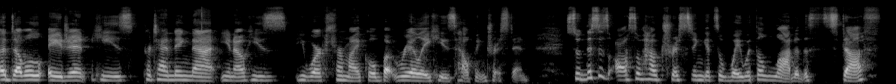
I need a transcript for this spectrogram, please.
a double agent. He's pretending that, you know, he's he works for Michael, but really he's helping Tristan. So this is also how Tristan gets away with a lot of the stuff.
